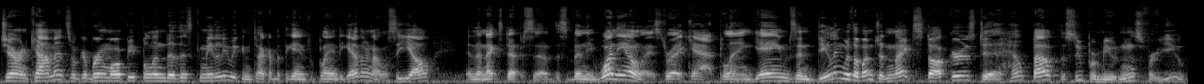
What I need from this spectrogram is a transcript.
Share and comment so we can bring more people into this community. We can talk about the games we're playing together, and I will see y'all in the next episode. This has been the one and only Stray Cat playing games and dealing with a bunch of Night Stalkers to help out the Super Mutants for you.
